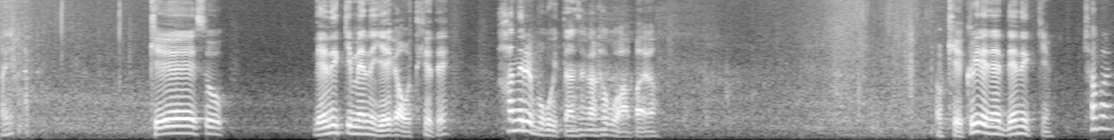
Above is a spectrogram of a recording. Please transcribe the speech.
아니, 계속 내 느낌에는 얘가 어떻게 돼? 하늘을 보고 있다는 생각을 하고 와봐요. 오케이, 그게 내, 내 느낌. 쳐봐요.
